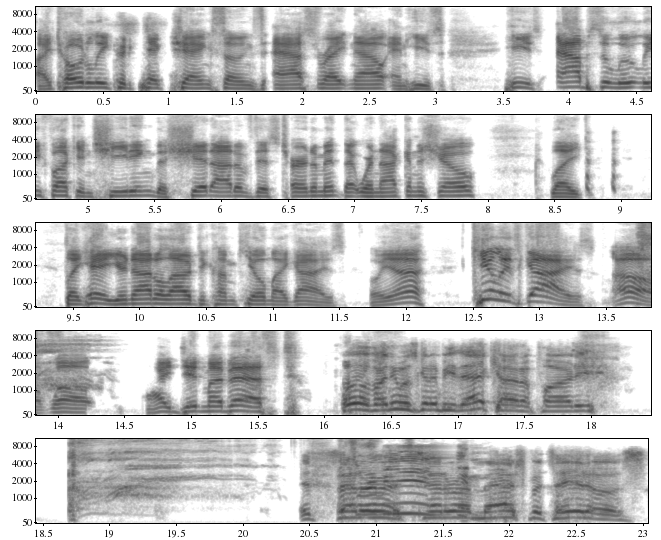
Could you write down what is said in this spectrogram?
I totally could kick Shang Tsung's ass right now, and he's he's absolutely fucking cheating the shit out of this tournament that we're not going to show. Like, like, hey, you're not allowed to come kill my guys. Oh yeah, kill his guys. Oh well, I did my best. Oh, if I knew it was gonna be that kind of party. That's what I Etc. mean. Etc. Mashed potatoes.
